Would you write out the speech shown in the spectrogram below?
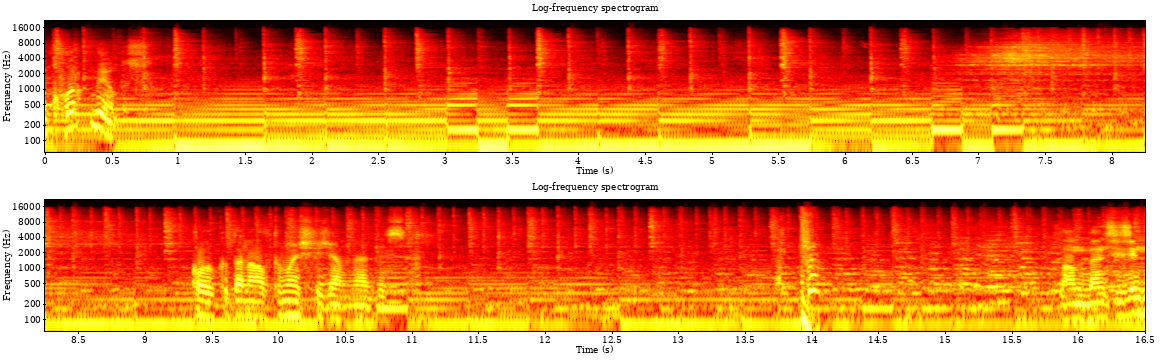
Benden korkmuyor musun? Korkudan altıma işeyeceğim neredeyse. Lan ben sizin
